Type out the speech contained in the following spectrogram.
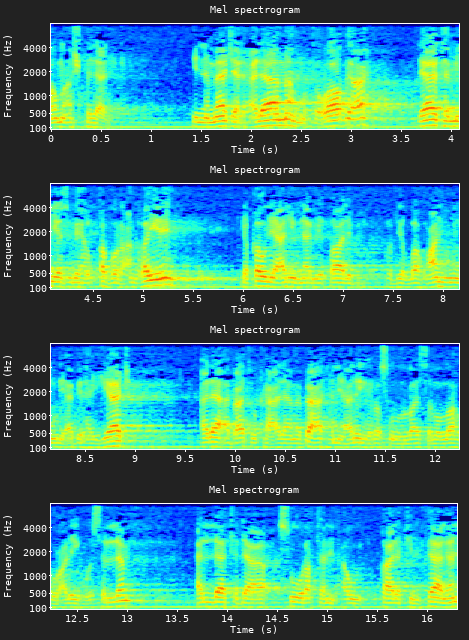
أو ما أشبه ذلك. إنما يجعل علامة متواضعة لا يتميز بها القبر عن غيره لقول علي بن أبي طالب رضي الله عنه لأبي الهياج ألا أبعثك على ما بعثني عليه رسول الله صلى الله عليه وسلم ألا تدع صورة أو قال تمثالا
